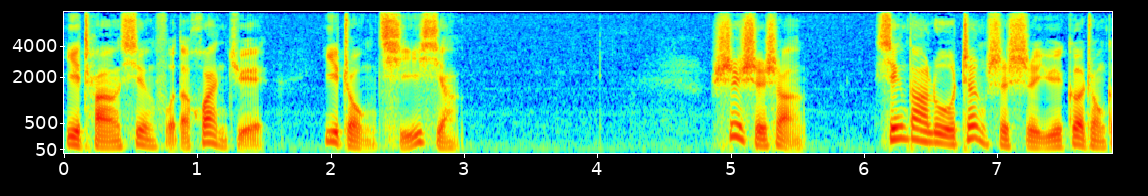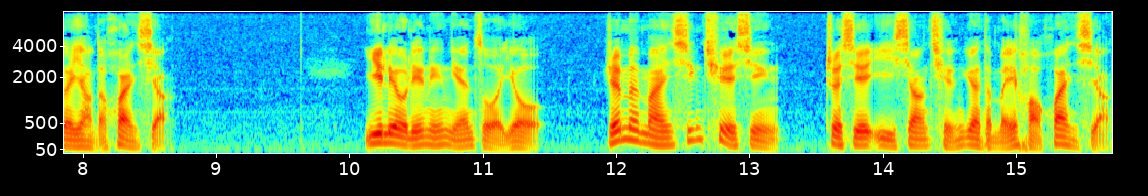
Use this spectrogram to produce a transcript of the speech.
一场幸福的幻觉，一种奇想。事实上，新大陆正是始于各种各样的幻想。一六零零年左右，人们满心确信这些一厢情愿的美好幻想。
